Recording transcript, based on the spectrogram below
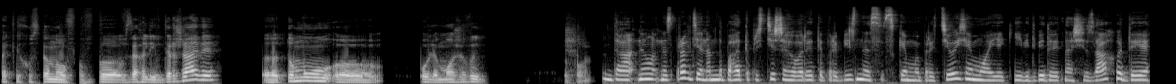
таких установ в, взагалі в державі. Е, тому, е, Оля, може ви? Да, ну насправді нам набагато простіше говорити про бізнес, з ким ми працюємо, які відвідують наші заходи,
